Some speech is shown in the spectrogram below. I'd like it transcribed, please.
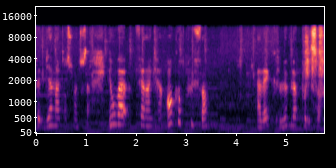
faites bien attention à tout ça. Et on va faire un grain encore plus fin avec le bloc polissoir.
